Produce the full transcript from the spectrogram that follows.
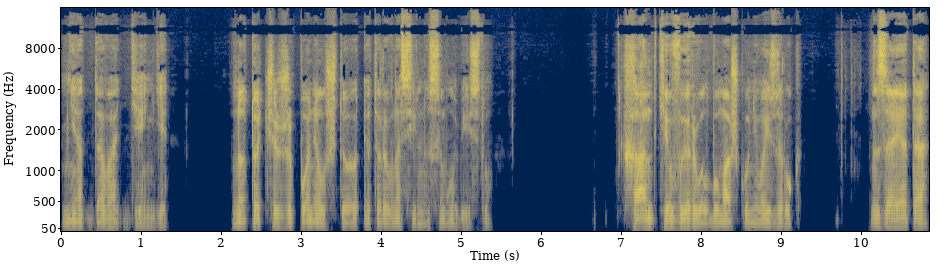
не отдавать деньги, но тотчас же понял, что это равносильно самоубийству. Хантке вырвал бумажку у него из рук. — За это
